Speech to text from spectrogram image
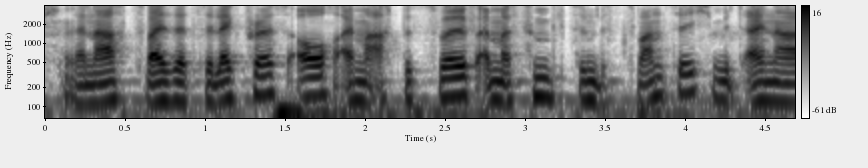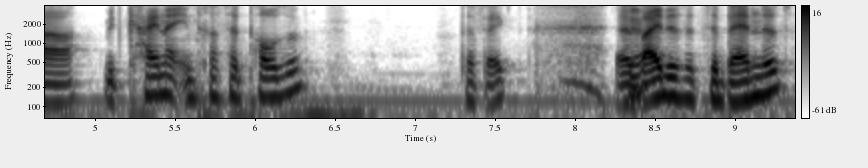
Scheiße. Danach zwei Sätze Leg Press auch, einmal 8 bis 12, einmal 15 bis 20 mit einer, mit keiner Intraset-Pause. Perfekt. Äh, okay. Äh, beide Sätze Banded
